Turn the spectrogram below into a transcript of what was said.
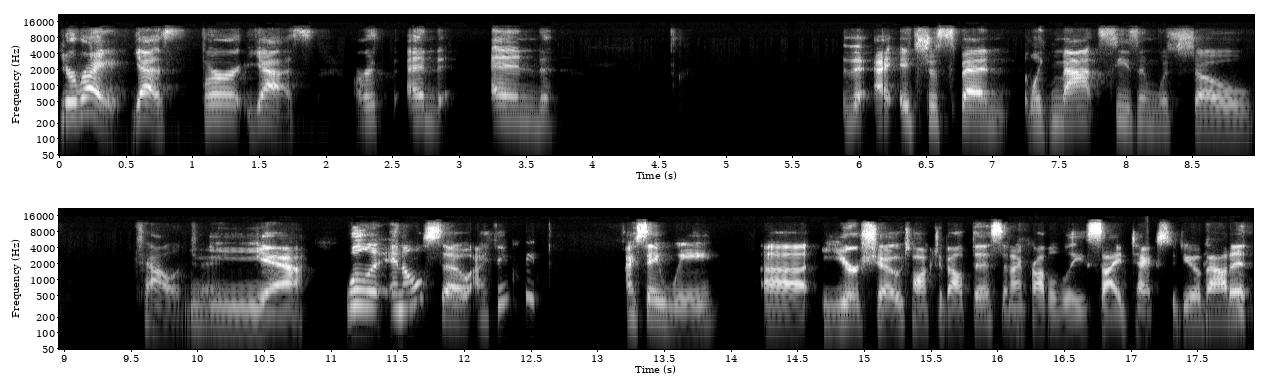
you're right. Yes. Third. Yes. Or and and the, it's just been like Matt's season was so challenging. Yeah. Well, and also I think we I say we, uh, your show talked about this, and I probably side texted you about it.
